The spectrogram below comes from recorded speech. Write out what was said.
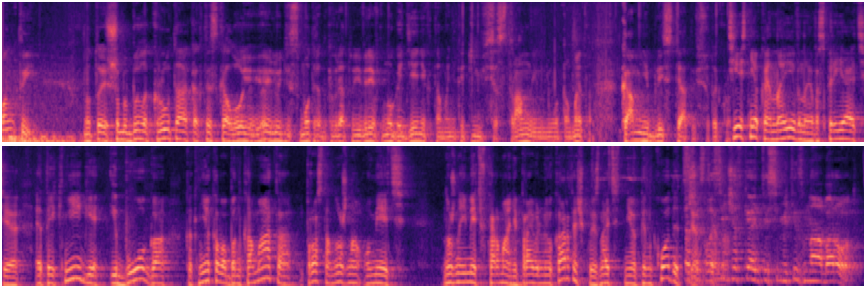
понты. Ну, то есть, чтобы было круто, как ты сказал, ой-ой-ой, люди смотрят, говорят, у евреев много денег, там они такие все странные, у него там это, камни блестят и все такое. Есть некое наивное восприятие этой книги и Бога как некого банкомата, просто нужно уметь Нужно иметь в кармане правильную карточку и знать от нее пин-коды. Это же классический антисемитизм наоборот.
